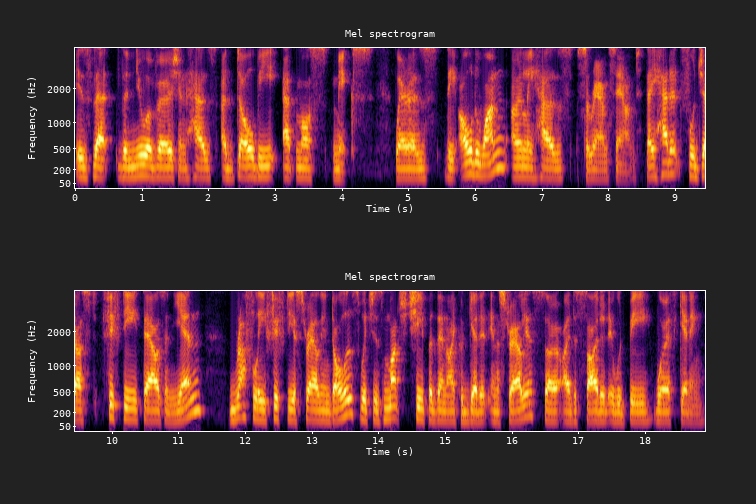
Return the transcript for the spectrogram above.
is that the newer version has a Dolby Atmos mix whereas the older one only has surround sound. They had it for just 50,000 yen, roughly 50 Australian dollars, which is much cheaper than I could get it in Australia, so I decided it would be worth getting.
